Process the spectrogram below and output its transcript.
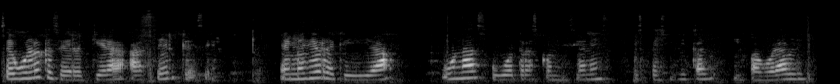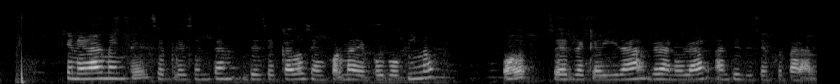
según lo que se requiera hacer crecer. El medio requerirá unas u otras condiciones específicas y favorables. Generalmente se presentan desecados en forma de polvo fino o se requerirá granular antes de ser preparado.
